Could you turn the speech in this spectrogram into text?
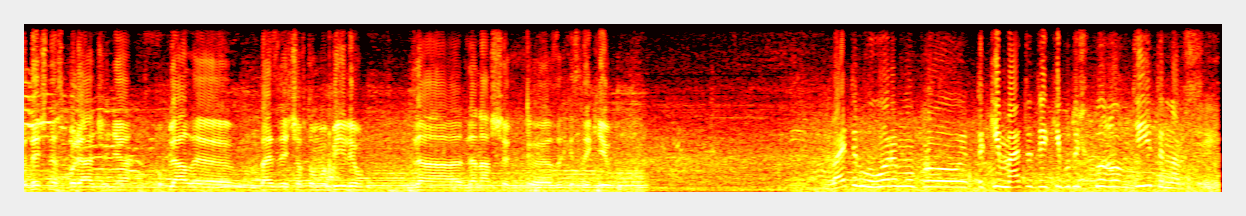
медичне спорядження, купляли безліч автомобілів для, для наших захисників. Давайте говоримо про такі методи, які будуть впливом діяти на Росію.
